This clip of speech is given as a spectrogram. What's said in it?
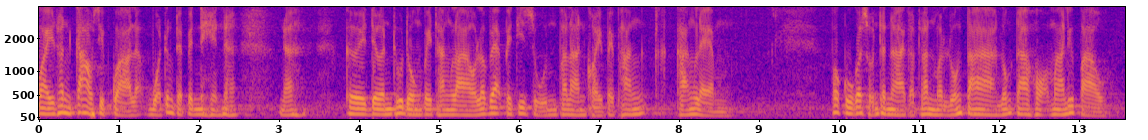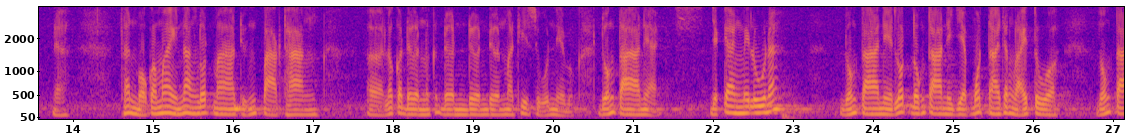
วัยท่านเก้าสิบกว่าแล้วบวชตั้งแต่เป็นเนนนะนะ เคยเดินทุดงไปทางลาว แล้วแวะไปที่ศูนย์พระลานข่อยไปพังค้างแรมพ่อครูก็สนทนากับท่านว่าหลวงตา หลวงตาเหาะมาหรือเปล่านะท่านบอกว่าไม่นั่งรถมาถึงปากทางแล้วก็เดินเดินเดินเดินมาที่ศูนย์เนี่ยบอกหลวงตาเนี่ยอย่าแกล้งไม่รู้นะ หลวงตาเนี่ยรถหลวงตาเนี่ยเหยียบมดตายทั้งหลายตัว หลวงตา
